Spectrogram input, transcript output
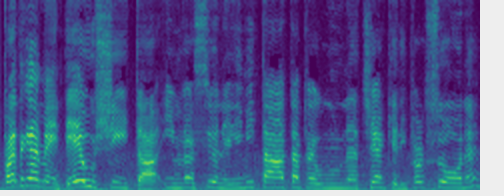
praticamente è uscita in versione limitata per un cerchio di persone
